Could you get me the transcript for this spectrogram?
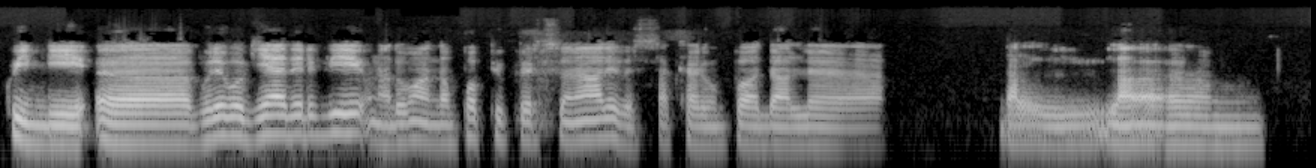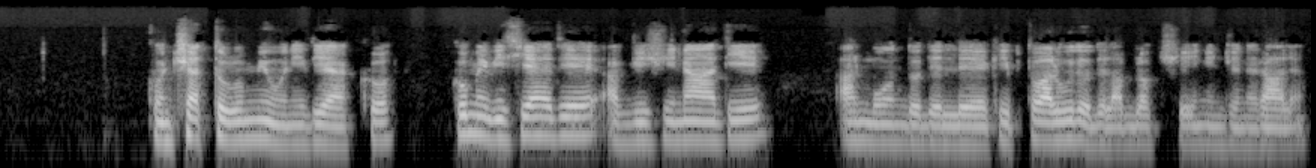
Quindi eh, volevo chiedervi una domanda un po' più personale per staccare un po' dal, dal um, concetto community, ecco, come vi siete avvicinati al mondo delle criptovalute o della blockchain in generale?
